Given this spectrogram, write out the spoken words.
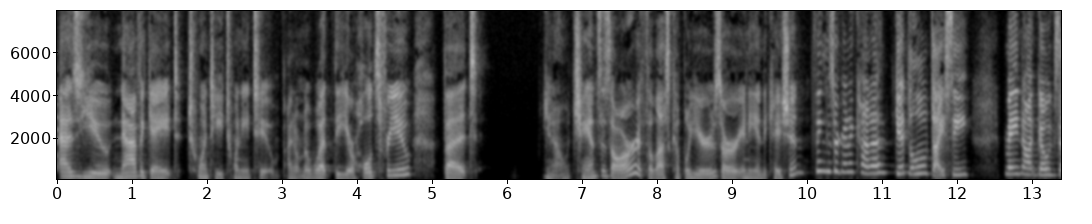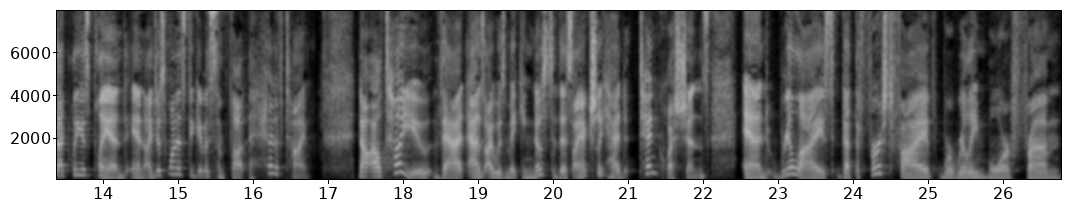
as you navigate 2022. I don't know what the year holds for you, but you know, chances are, if the last couple years are any indication, things are going to kind of get a little dicey, may not go exactly as planned. And I just want us to give us some thought ahead of time. Now, I'll tell you that as I was making notes to this, I actually had 10 questions and realized that the first five were really more from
